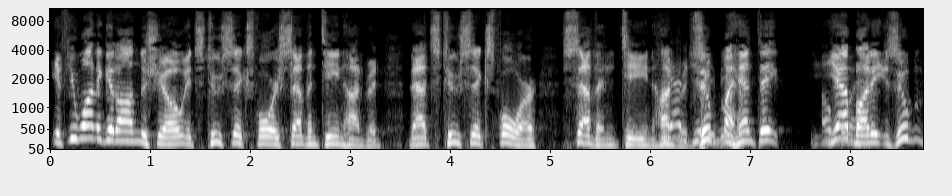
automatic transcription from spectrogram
if you want to get on the show, it's 264-1700. That's 264-1700. Yeah, Zub Mahente. Oh, yeah, buddy. Zub.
